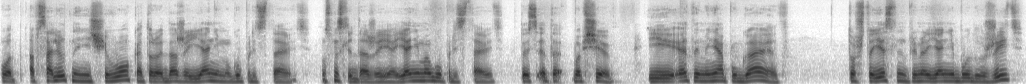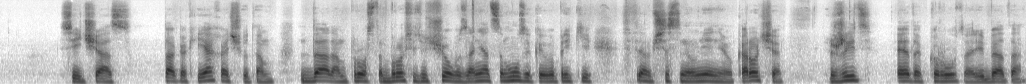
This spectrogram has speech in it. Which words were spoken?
вот абсолютно ничего, которое даже я не могу представить. Ну, в смысле, даже я. Я не могу представить. То есть это вообще... И это меня пугает. То, что если, например, я не буду жить сейчас так, как я хочу, там, да, там, просто бросить учебу, заняться музыкой вопреки общественному мнению. Короче, жить — это круто, ребята.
